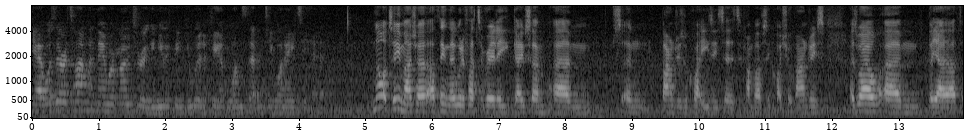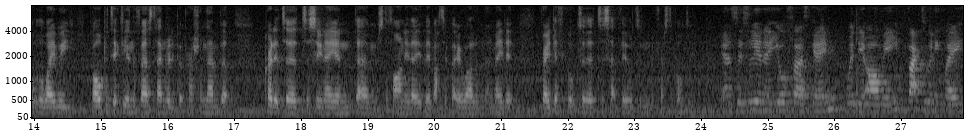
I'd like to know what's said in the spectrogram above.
Yeah, was there a time when they were motoring and you were thinking we're looking at 170, 180 here? Not too much, I, I think they would have had to really go some um, and boundaries were quite easy to, to come by, obviously quite short boundaries as well. Um, but yeah, I thought the way we bowled, particularly in the first 10, really put pressure on them. But credit to, to Sune and um, Stafanie, they, they batted very well and, and made it very difficult to, to set fields and for us to bowl to. Yeah, so Selina, your first game with the Army, back to winning ways,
